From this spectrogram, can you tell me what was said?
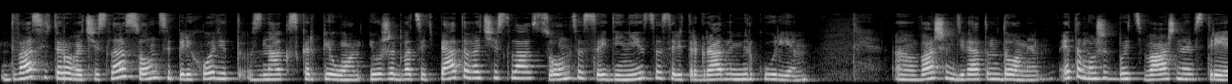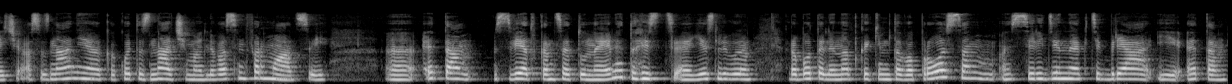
22 числа Солнце переходит в знак Скорпион, и уже 25 числа Солнце соединится с ретроградным Меркурием э, в вашем девятом доме. Это может быть важная встреча, осознание какой-то значимой для вас информации. Э, это свет в конце туннеля, то есть э, если вы работали над каким-то вопросом с середины октября, и это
